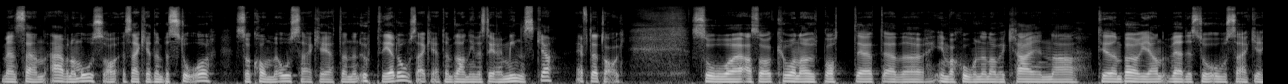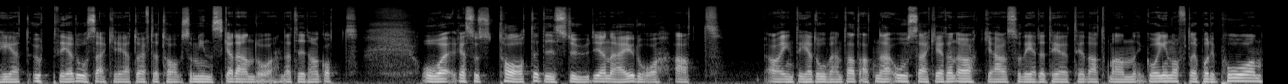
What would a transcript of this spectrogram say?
Men sen, även om osäkerheten består, så kommer osäkerheten, den upplevda osäkerheten bland investerare minska efter ett tag. Så alltså coronautbrottet eller invasionen av Ukraina, till en början väldigt stor osäkerhet, upplevd osäkerhet och efter ett tag så minskar den då när tiden har gått. Och resultatet i studien är ju då att ja, inte helt oväntat, att när osäkerheten ökar så leder det till att man går in oftare på depån,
